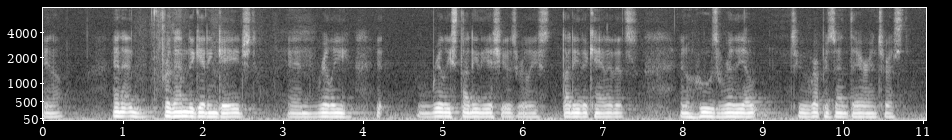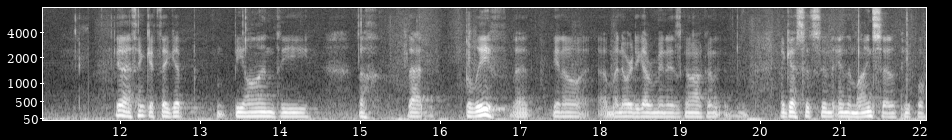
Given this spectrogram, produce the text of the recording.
you know? And, and for them to get engaged and really, really study the issues, really study the candidates, you know, who's really out to represent their interest. Yeah, I think if they get beyond the, the that belief that you know a minority government is not going to, I guess it's in, in the mindset of people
